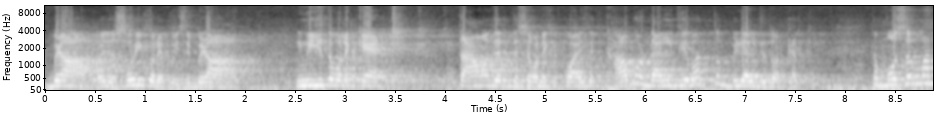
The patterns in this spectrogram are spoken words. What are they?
বিড়াল, ওই যে সহি করে কইছে, বিড়াল। ইংরেজিতে বলে ক্যাট। তা আমাদের দেশে অনেকে কয় যে, খাব, ডাল দিয়ে ভাত, তো বিড়াল দিয়ে দরকার কি? তো মুসলমান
